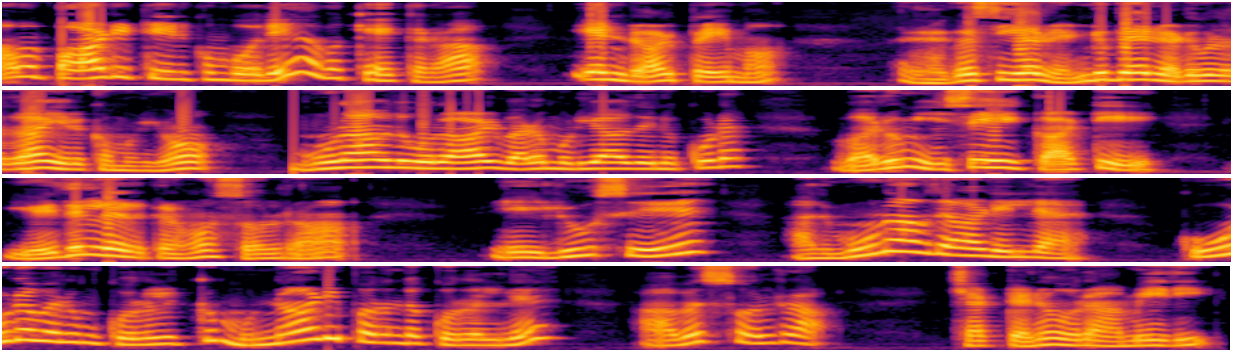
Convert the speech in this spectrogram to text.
அவன் பாடிட்டு இருக்கும்போதே அவ கேட்குறா என்றாள் பிரேமா. ரகசியம் ரெண்டு பேர் நடுவில் தான் இருக்க முடியும். மூணாவது ஒரு ஆள் வர முடியாதுன்னு கூட வரும் இசையை காட்டி எதிரில் இருக்கிறவன் சொல்கிறான் டேய் லூசு அது மூணாவது ஆள் இல்லை. கூட வரும் குரலுக்கு முன்னாடி பிறந்த குரல்னு அவ சொல்கிறா சட்டென ஒரு அமைதி.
